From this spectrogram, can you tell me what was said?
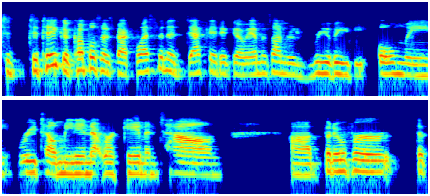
to, to take a couple steps back less than a decade ago amazon was really the only retail media network game in town. Uh, but over the,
